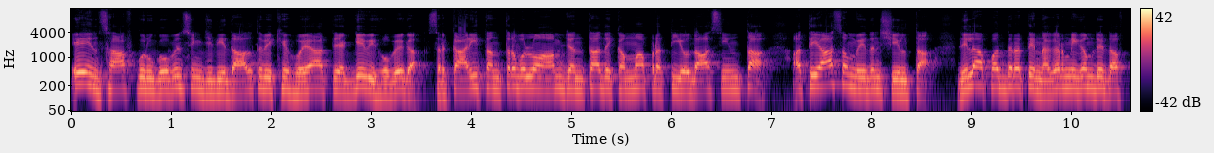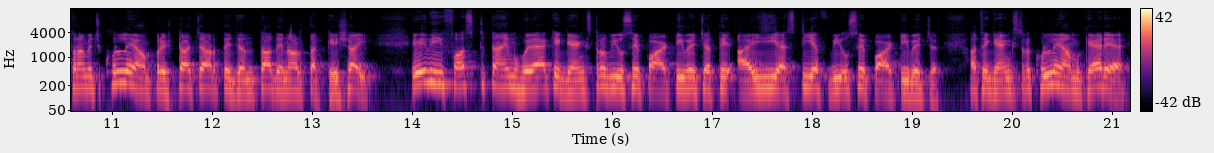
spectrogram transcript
ਇਹ ਇਨਸਾਫ ਗੁਰੂ ਗੋਬਿੰਦ ਸਿੰਘ ਜੀ ਦੀ ਅਦਾਲਤ ਵਿਖੇ ਹੋਇਆ ਅਤੇ ਅੱਗੇ ਵੀ ਹੋਵੇਗਾ। ਸਰਕਾਰੀ ਤੰਤਰ ਵੱਲੋਂ ਆਮ ਜਨਤਾ ਦੇ ਕੰਮਾਂ ਪ੍ਰਤੀ ਉਦਾਸੀਨਤਾ ਅਤੇ ਅਸੰਵੇਦਨਸ਼ੀਲਤਾ, ਜ਼ਿਲ੍ਹਾ ਪੱਧਰ ਅਤੇ ਨਗਰ ਨਿਗਮ ਦੇ ਦਫ਼ਤਰਾਂ ਵਿੱਚ ਖੁੱਲ੍ਹੇਆਮ ਭ੍ਰਿਸ਼ਟਾਚਾਰ ਤੇ ਜਨਤਾ ਦੇ ਨਾਲ ਧੱਕੇਸ਼ਾਹੀ। ਇਹ ਵੀ ਫਸਟ ਟਾਈਮ ਹੋਇਆ ਕਿ ਗੈਂਗਸਟਰ ਵੀ ਉਸੇ ਪਾਰਟੀ ਵਿੱਚ ਅਤੇ ਆਈਜੀ ਐਸਟੀਐਫ ਵੀ ਉਸੇ ਪਾਰਟੀ ਵਿੱਚ। ਅਤੇ ਗੈਂਗਸਟਰ ਖੁੱਲ੍ਹੇਆਮ ਕਹਿ ਰਿਹਾ ਹੈ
